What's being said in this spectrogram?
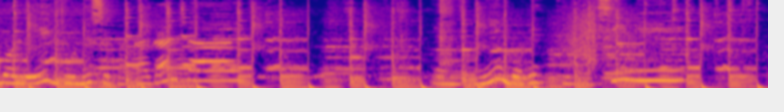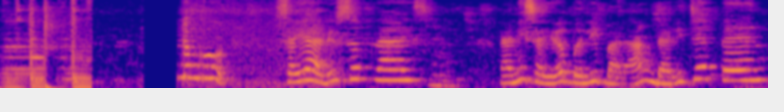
boleh guna sebagai rantai. Yang ini boleh di sini. Tunggu, saya ada surprise. Nah, ni saya beli barang dari Japan.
